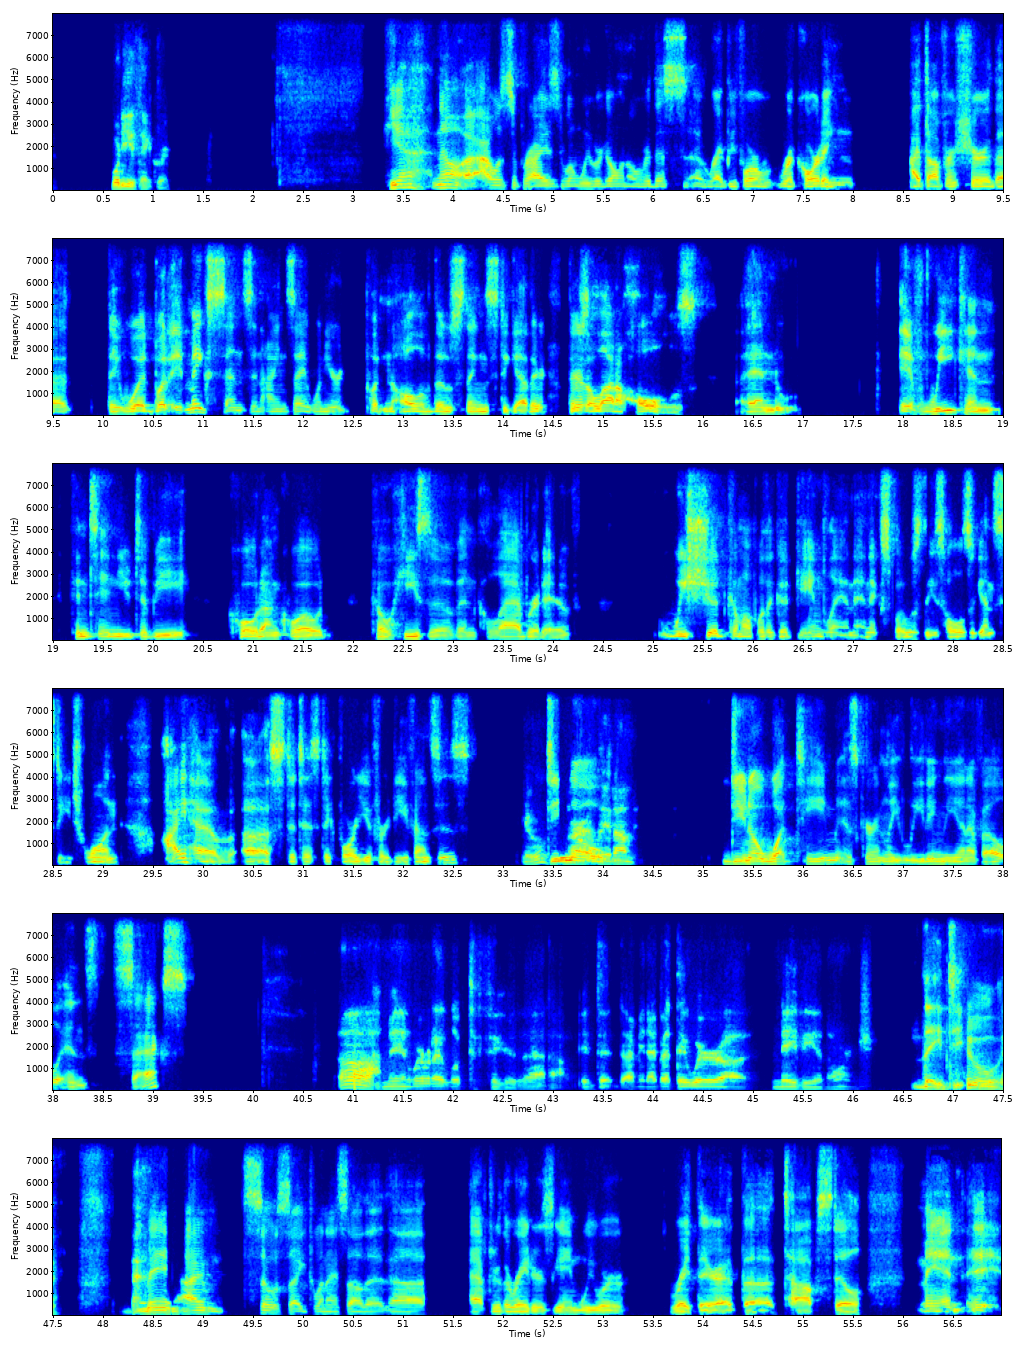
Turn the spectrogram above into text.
What do you think, Rick? Yeah, no, I, was surprised when we were going over this uh, right before recording. I thought for sure that they would, but it makes sense in hindsight when you're putting all of those things together. There's a lot of holes, and if we can continue to be quote unquote cohesive and collaborative, we should come up with a good game plan and expose these holes against each one. I have a statistic for you for defenses. Ooh, Do you know? Right, do you know what team is currently leading the NFL in sacks? Oh man, where would I look to figure that out? It, I mean, I bet they wear uh, navy and orange. They do. Man, I'm so psyched when I saw that uh, after the Raiders game. We were right there at the top still. Man, it,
